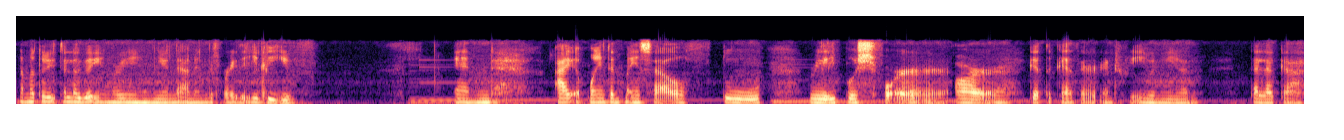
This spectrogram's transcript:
na matuloy talaga yung reunion namin before they leave. And I appointed myself to really push for our get together and reunion talaga.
